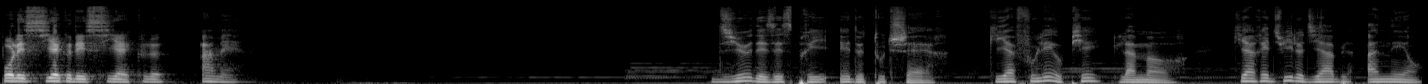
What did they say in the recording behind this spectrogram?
pour les siècles des siècles. Amen. Dieu des esprits et de toute chair qui a foulé aux pieds la mort, qui a réduit le diable à néant,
